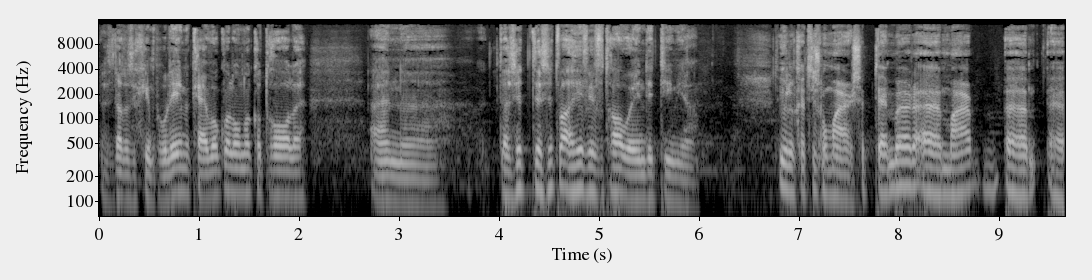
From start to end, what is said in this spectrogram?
Dus dat is geen probleem. Dat krijgen we ook wel onder controle. En daar, zit, er zit wel heel veel vertrouwen in dit team, ja. Tuurlijk, het is nog maar september. Uh, maar uh, uh,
